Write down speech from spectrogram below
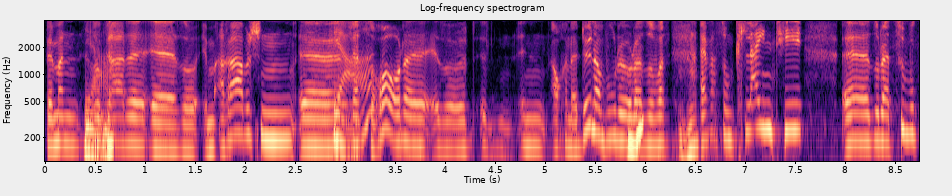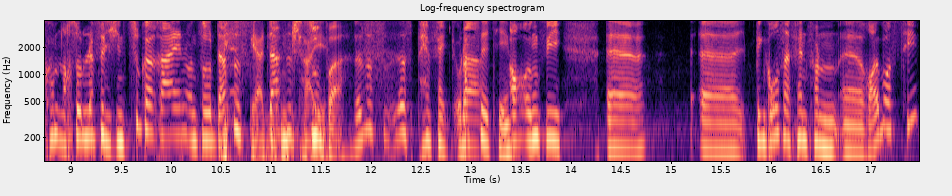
wenn man Ja. so gerade äh, so im arabischen äh, Ja. Restaurant oder äh, so in, in, auch in der Dönerbude Mhm. oder sowas, einfach so einen kleinen Tee äh, so dazu bekommt, noch so ein Löffelchen Zucker rein und so. Das ist, Ja, das ist Chai. super. Das ist, das ist perfekt. Oder Apfeltee. auch irgendwie, äh, äh, ich bin großer Fan von äh, Räuberstee.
